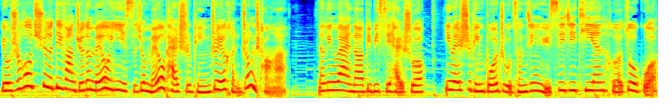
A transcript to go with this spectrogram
有时候去的地方觉得没有意思，就没有拍视频，这也很正常啊。 那另外呢，BBC 还说，因为视频博主曾经与 CGTN 合作过，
